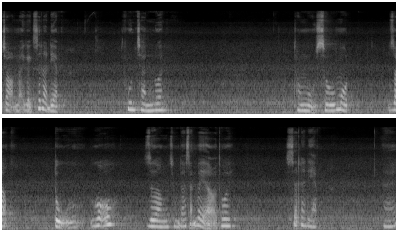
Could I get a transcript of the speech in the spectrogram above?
chọn loại gạch rất là đẹp. Phun trần luôn phòng ngủ số 1 rộng tủ gỗ giường chúng ta sẵn về ở thôi. Rất là đẹp. Đấy.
